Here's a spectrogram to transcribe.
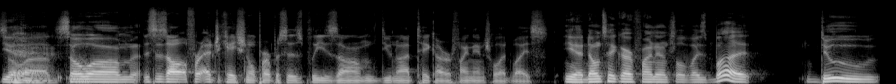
So, yeah. uh, so um. this is all for educational purposes. Please um do not take our financial advice. Yeah. Don't take our financial advice, but do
